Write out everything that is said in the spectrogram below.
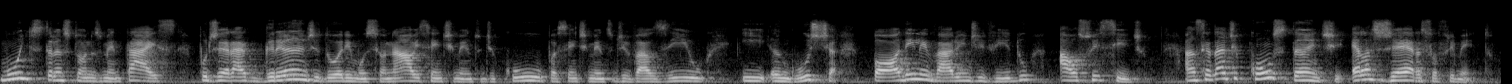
Muitos transtornos mentais, por gerar grande dor emocional e sentimento de culpa, sentimento de vazio e angústia, podem levar o indivíduo ao suicídio. A ansiedade constante, ela gera sofrimento.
